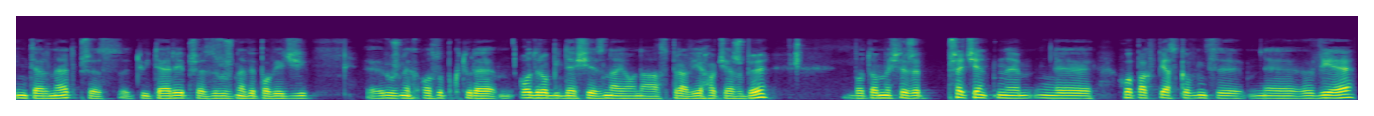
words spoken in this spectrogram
internet, przez Twittery, przez różne wypowiedzi różnych osób, które odrobinę się znają na sprawie chociażby, bo to myślę, że przeciętny e, chłopak w piaskownicy e, wie,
